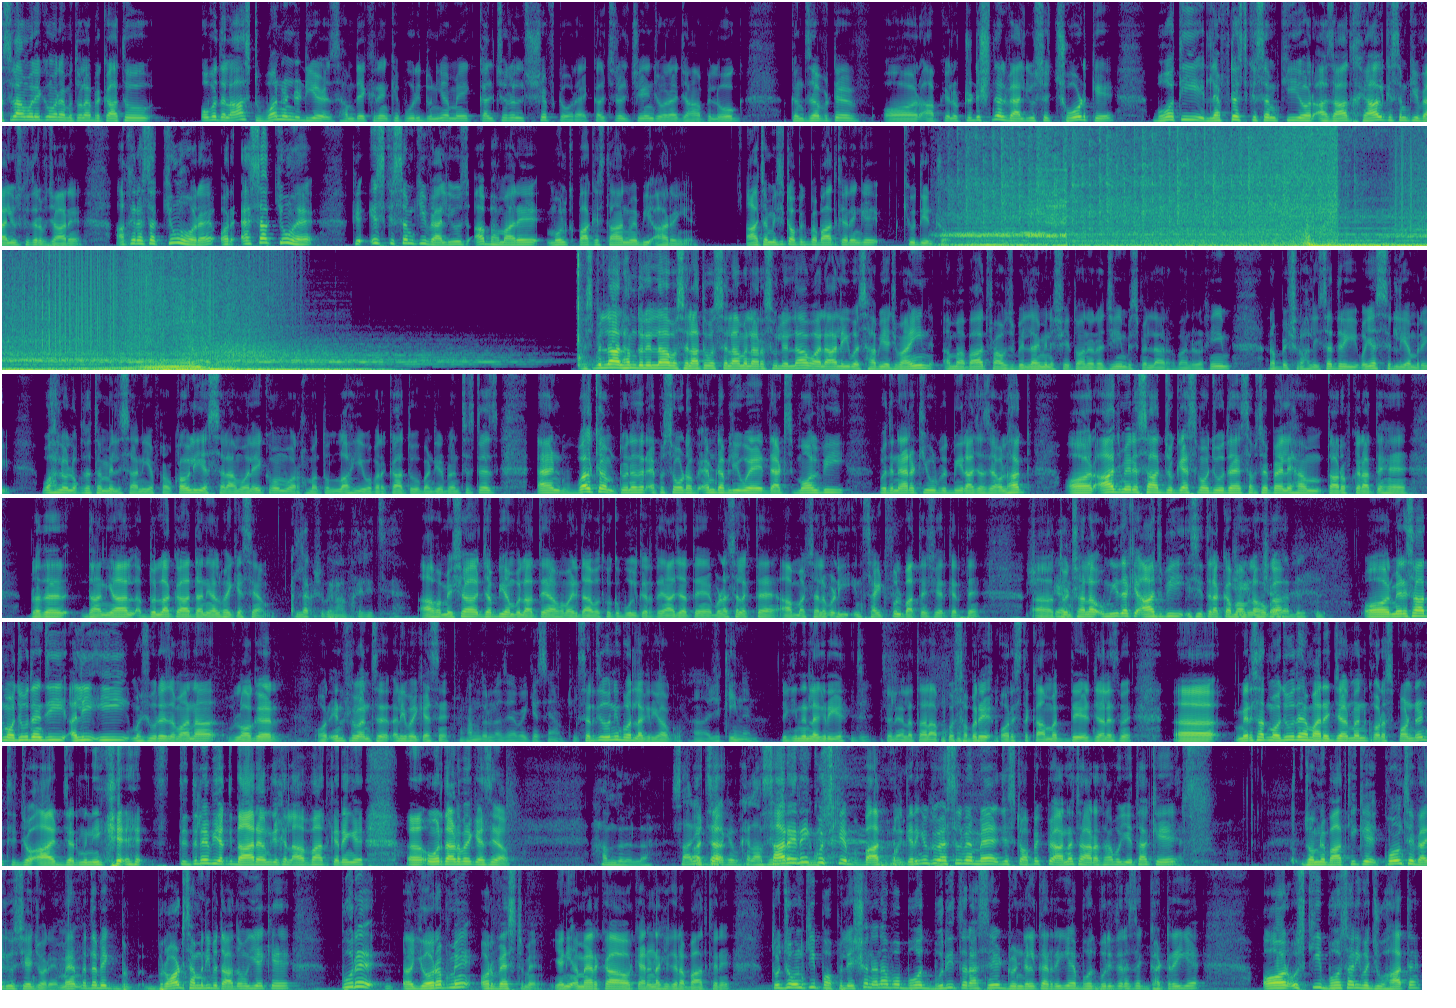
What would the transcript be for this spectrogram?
السلام علیکم ورحمۃ اللہ وبرکاتہ over the last one hundred years ہم دیکھ رہے ہیں کہ پوری دنیا میں کلچرل شفٹ ہو رہا ہے کلچرل چینج ہو رہا ہے جہاں پہ لوگ کنزرویٹو اور آپ کے لوگ ٹریڈیشنل ویلیو سے چھوڑ کے بہت ہی لیفٹسٹ قسم کی اور آزاد خیال قسم کی ویلیوز کی طرف جا رہے ہیں آخر ایسا کیوں ہو رہا ہے اور ایسا کیوں ہے کہ اس قسم کی ویلیوز اب ہمارے ملک پاکستان میں بھی آ رہی ہیں آج ہم اسی ٹاپک پہ بات کریں گے کیوں انٹرو بسم اللہ الحمد للہ وسلاۃ وسلم اللہ رسول اللہ علیہ علیہ وصحبی اجمعین فاؤز بلّہ من الشیطان الرجیم بسم اللہ الرحمن الرحیم رب شرح علی صدری ویسر علی عمری وحل الق السانی السلام علیکم ورحمۃ اللہ وبرکاتہ burn sisters and welcome to another episode of M W A that's Maulvi with نیرٹیوڈ with میرا الحق اور آج میرے ساتھ جو گیسٹ موجود ہیں سب سے پہلے ہم تعارف کراتے ہیں بردر دانیال عبداللہ کا دانیال بھائی کیسے آپ شکر آپ خیریت سے آپ ہمیشہ جب بھی ہم بلاتے ہیں آپ ہماری دعوت کو قبول کرتے ہیں آ جاتے ہیں بڑا اچھا لگتا ہے آپ ماشاء اللہ بڑی انسائٹ فل باتیں شیئر کرتے ہیں تو انشاءاللہ امید ہے کہ آج بھی اسی طرح کا جی، معاملہ ہوگا بالکل اور میرے ساتھ موجود ہیں جی علی ای مشہور زمانہ ولاگر اور انفلوئنسر علی بھائی کیسے ہیں الحمد للہ ضیاء بھائی کیسے ہیں آپ ٹھیک سردی تو نہیں بہت لگ رہی ہے آپ کو یقیناً یقیناً لگ رہی ہے جی چلے اللہ تعالیٰ آپ کو صبر اور استقامت دے جالس میں میرے ساتھ موجود ہے ہمارے جرمن کورسپونڈنٹ جو آج جرمنی کے جتنے بھی اقدار ہیں ان کے خلاف بات کریں گے عمر تاڑ بھائی کیسے ہیں آپ الحمد للہ اچھا خلاف سارے نہیں کچھ کے بات کریں گے کیونکہ اصل میں میں جس ٹاپک پہ آنا چاہ رہا تھا وہ یہ تھا کہ جو ہم نے بات کی کہ کون سے ویلیوز چینج ہو رہے ہیں میں مطلب ایک براڈ سمری بتا دوں یہ کہ پورے یورپ میں اور ویسٹ میں یعنی امریکہ اور کینیڈا کی اگر آپ بات کریں تو جو ان کی پاپولیشن ہے نا وہ بہت بری طرح سے ڈونڈل کر رہی ہے بہت بری طرح سے گھٹ رہی ہے اور اس کی بہت ساری وجوہات ہیں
